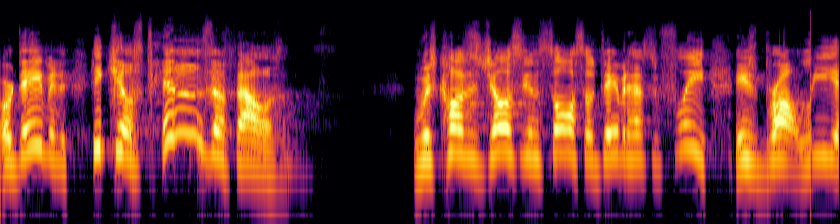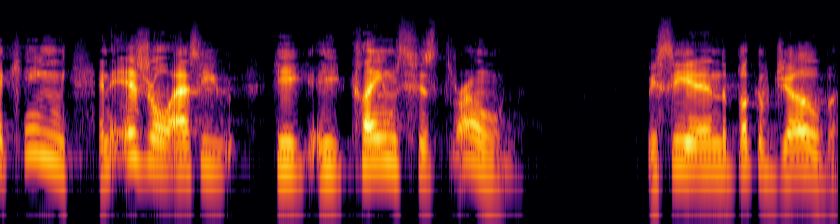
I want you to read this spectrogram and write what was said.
or David, he kills tens of thousands, which causes jealousy in Saul, so David has to flee. He's brought be a king in Israel as he, he, he claims his throne. We see it in the book of Job,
